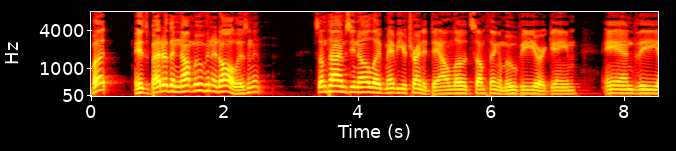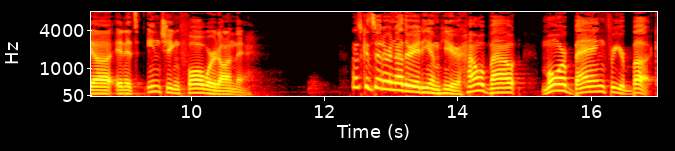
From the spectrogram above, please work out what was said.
But it's better than not moving at all, isn't it? Sometimes, you know, like maybe you're trying to download something, a movie or a game, and the uh, and it's inching forward on there. Let's consider another idiom here. How about more bang for your buck?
